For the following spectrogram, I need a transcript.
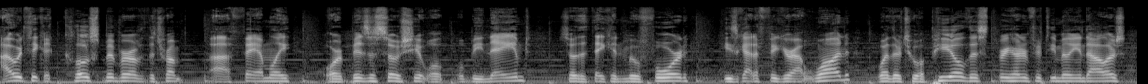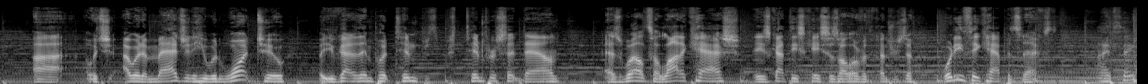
I would think a close member of the Trump uh, family or business associate will, will be named so that they can move forward. He's got to figure out one, whether to appeal this $350 million, uh, which I would imagine he would want to, but you've got to then put 10, 10% down as well. It's a lot of cash. He's got these cases all over the country. So, what do you think happens next? I think.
